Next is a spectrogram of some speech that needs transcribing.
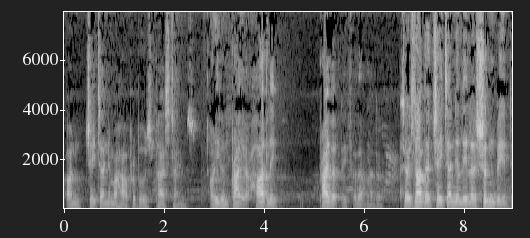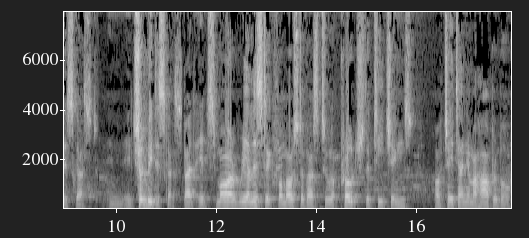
on Chaitanya Mahaprabhu's pastimes, or even pri- hardly privately for that matter. So it's not that Chaitanya Lila shouldn't be discussed. It should be discussed, but it's more realistic for most of us to approach the teachings of Chaitanya Mahaprabhu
